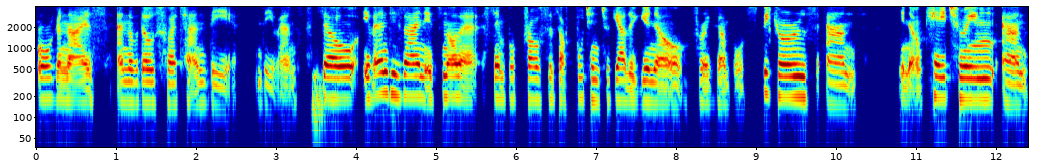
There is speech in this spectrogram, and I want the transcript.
organize and of those who attend the the event. So event design it's not a simple process of putting together, you know, for example, speakers and you know, catering and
